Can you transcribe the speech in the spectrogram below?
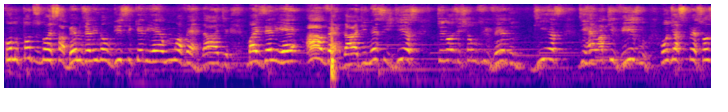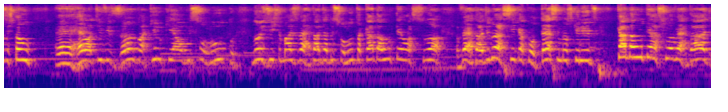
Como todos nós sabemos, ele não disse que ele é uma verdade, mas ele é a verdade. E nesses dias que nós estamos vivendo, dias de relativismo, onde as pessoas estão é, relativizando aquilo que é absoluto. Não existe mais verdade absoluta, cada um tem a sua verdade. Não é assim que acontece, meus queridos. Cada um tem a sua verdade.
